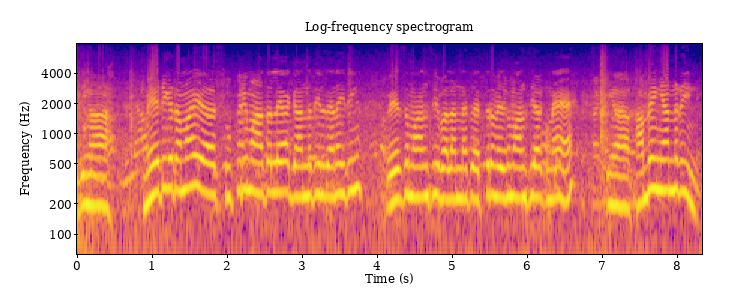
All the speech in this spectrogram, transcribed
ඉතින් ආ, මේ ටික තමයි ආ, සුපිරිම ආතල්ලයක් ගන්න තියෙන තැන. ඉතින් වේස මාංශය බලන්න නැතුව ඇත්තටම වේස මාංශයක් නැහැ. ඉතින් ආ, කඹෙන් යන්න තියෙන්නේ.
